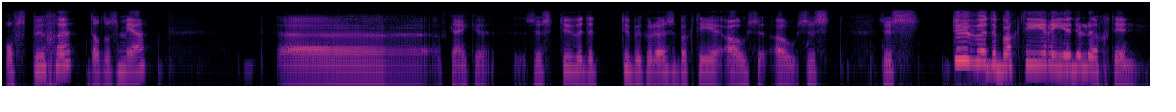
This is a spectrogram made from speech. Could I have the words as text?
Of spugen, dat was meer. Uh, even kijken. Ze stuwen de tuberculose bacteriën. Oh, ze, oh, ze, ze stuwen de bacteriën de lucht in.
